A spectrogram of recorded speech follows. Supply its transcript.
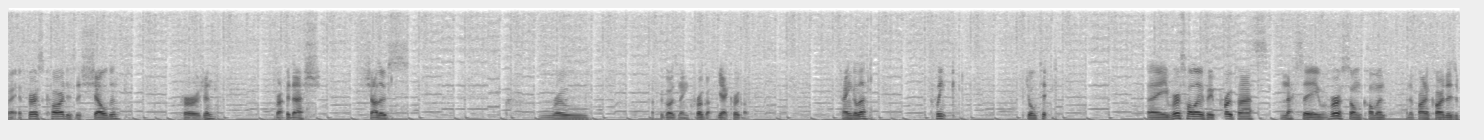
Right, the first card is a Sheldon, Persian, Rapidash, Shallows, Crow. I forgot his name. Krogot. Yeah, Krogot. Tangela, Klink, Joltik, a reverse holo a Pro Pass, that's a reverse uncommon, and the final card is a.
